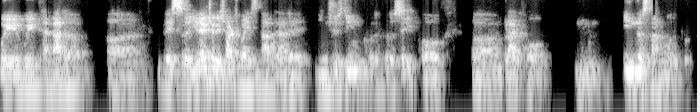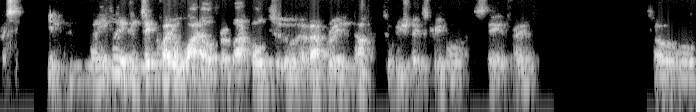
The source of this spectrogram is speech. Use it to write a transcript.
we we cannot uh, uh, this electric charge is not that interesting for the, for the sake of uh, black hole um, in the standard model process. Yeah. Naively, it can take quite a while for a black hole to evaporate enough to reach the extreme state, right? So.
